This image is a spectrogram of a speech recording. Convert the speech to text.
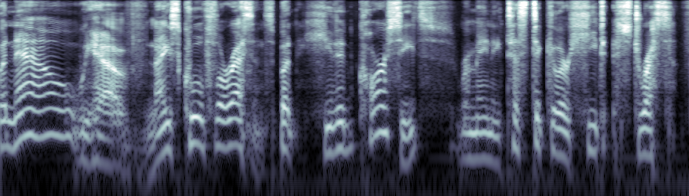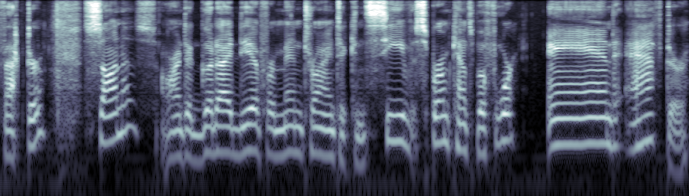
But now we have nice cool fluorescence, but heated car seats remain a testicular heat stress factor. Saunas aren't a good idea for men trying to conceive. Sperm counts before and after,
